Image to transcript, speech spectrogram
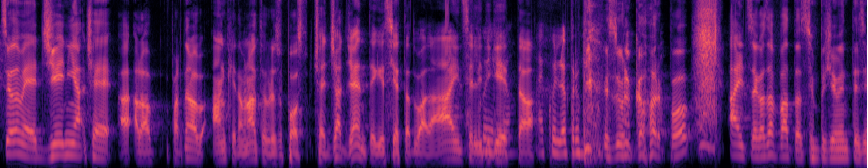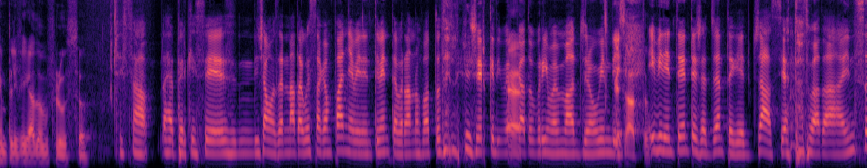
Secondo me è geniale, cioè, allora, partendo anche da un altro presupposto, c'è già gente che si è tatuata Heinz e l'etichetta È quello il problema. sul corpo. Heinz cosa ha fatto? Ha semplicemente semplificato un flusso. Ci sta, eh, perché se diciamo se è nata questa campagna evidentemente avranno fatto delle ricerche di mercato prima immagino, quindi Esatto. evidentemente c'è gente che già si è tatuata Heinz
